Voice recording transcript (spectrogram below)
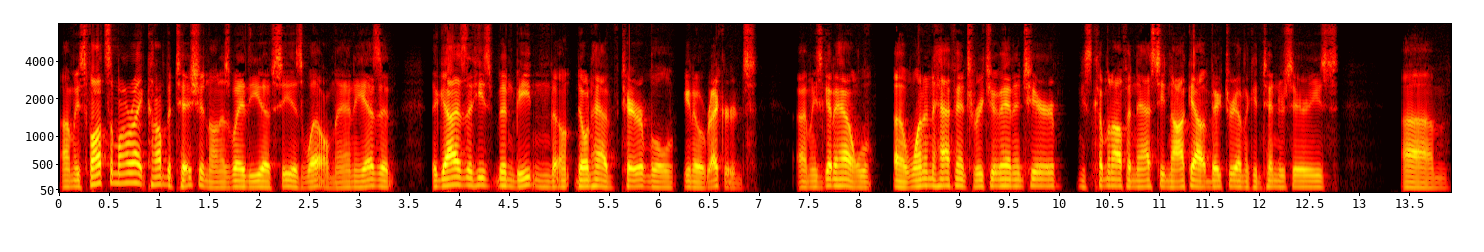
Um, he's fought some all right competition on his way to the UFC as well, man. He hasn't the guys that he's been beaten don't don't have terrible you know records. Um, he's going to have a one and a half inch reach advantage here. He's coming off a nasty knockout victory on the contender series. Um,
